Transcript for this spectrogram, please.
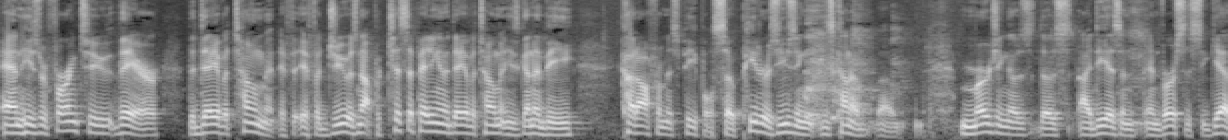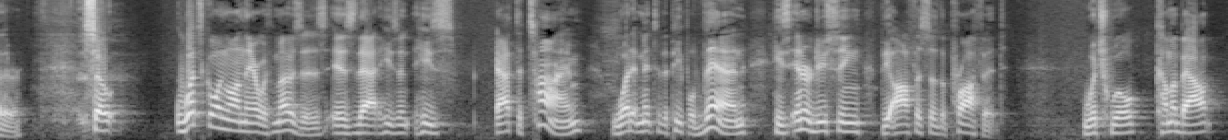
And he's referring to there the Day of Atonement. If, if a Jew is not participating in the Day of Atonement, he's going to be cut off from his people. So Peter is using, he's kind of uh, merging those, those ideas and verses together. So what's going on there with Moses is that he's, he's at the time, what it meant to the people then, he's introducing the office of the prophet, which will come about,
